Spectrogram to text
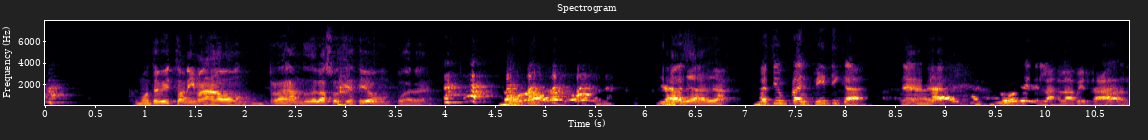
Como te he visto animado, rajando de la asociación, pues. No, no, no. Ya, ya, ya. No ha sido un plan crítica. Ya, ya. La, la verdad.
